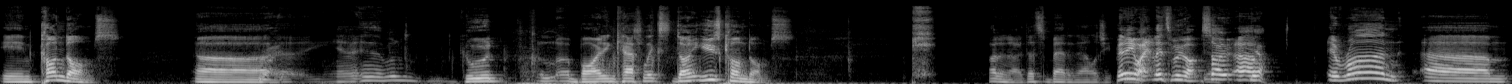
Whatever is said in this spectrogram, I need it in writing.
in condoms. Uh, yeah, good, abiding Catholics don't use condoms. I don't know. That's a bad analogy. But anyway, let's move on. So, uh, Yeah. Iran, um,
